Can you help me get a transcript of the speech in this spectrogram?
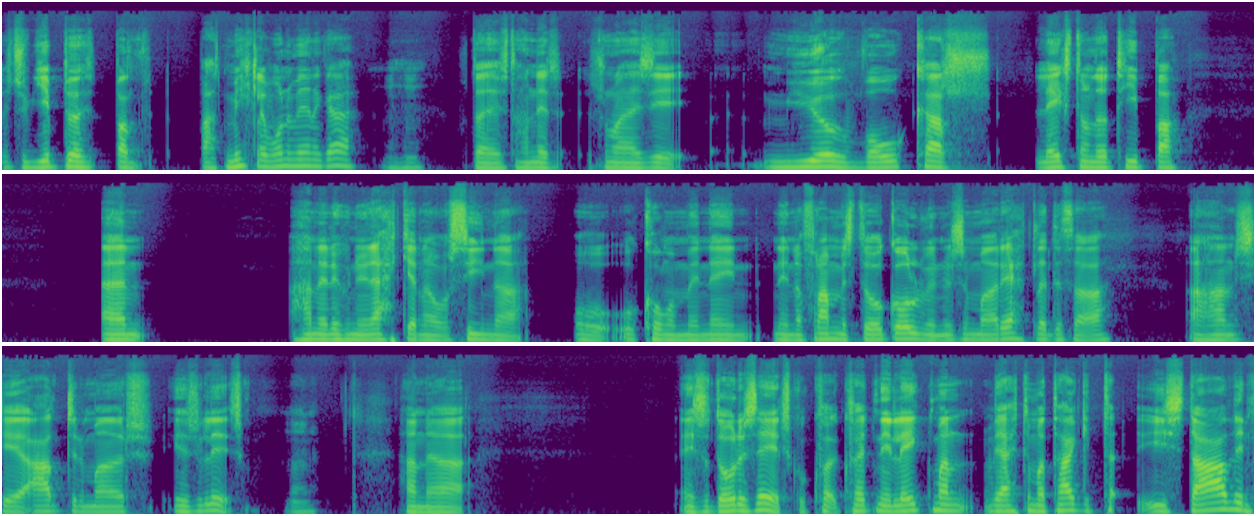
ég bætt mikla vonum við hann ekki mm -hmm. það, veist, hann er svona þessi mjög vókal leikstjónda týpa en hann er einhvern veginn ekki að ná að sína og, og koma með nein, neina framistu á gólfinu sem að réttlæti það að hann sé aðdurumadur í þessu lið sko. Hann er að eins og Dóri segir sko, hvernig leikmann við ættum að taka í, í staðinn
